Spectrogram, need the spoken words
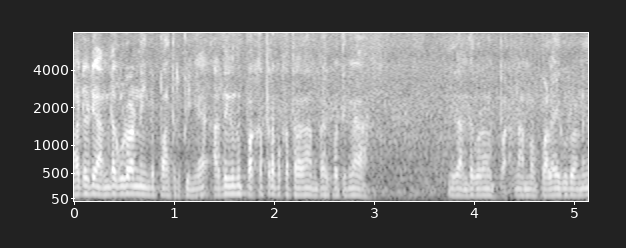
ஆல்ரெடி அந்த குடோன் நீங்கள் பார்த்துருப்பீங்க. அது வந்து பக்கத்தில் பக்கத்தில் தான் இருந்தார் பார்த்தீங்களா இது அந்த குடோன் ப- நம்ம பழைய குடோனு.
